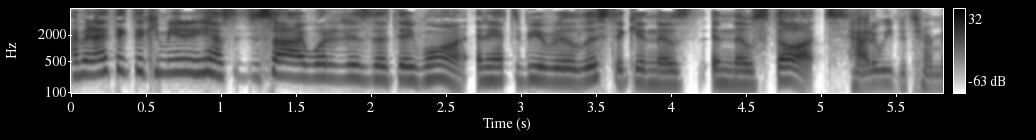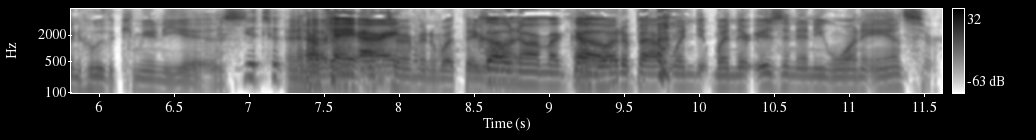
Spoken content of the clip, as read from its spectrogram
I mean, I think the community has to decide what it is that they want, and they have to be realistic in those in those thoughts. How do we determine who the community is? You took- and how Okay, do we all right. determine what they Go, want? Norma, And go. what about when when there isn't any one answer?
